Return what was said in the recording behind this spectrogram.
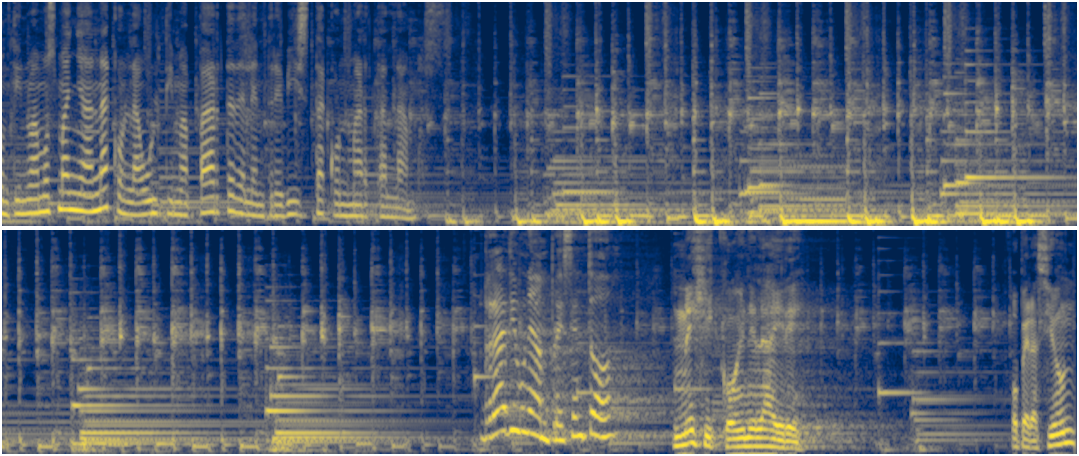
Continuamos mañana con la última parte de la entrevista con Marta Lamas. Radio UNAM presentó México en el aire. Operación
